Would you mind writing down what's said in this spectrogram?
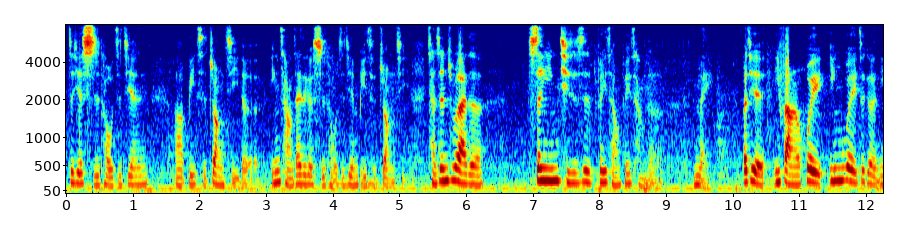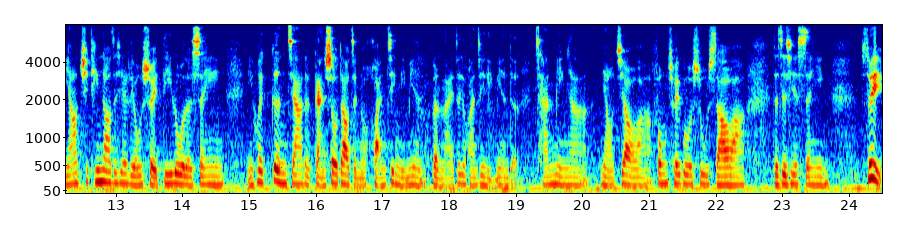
这些石头之间啊彼此撞击的音场，在这个石头之间彼此撞击产生出来的声音，其实是非常非常的美。而且你反而会因为这个，你要去听到这些流水滴落的声音，你会更加的感受到整个环境里面本来这个环境里面的蝉鸣啊、鸟叫啊、风吹过树梢啊的这些声音。所以，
